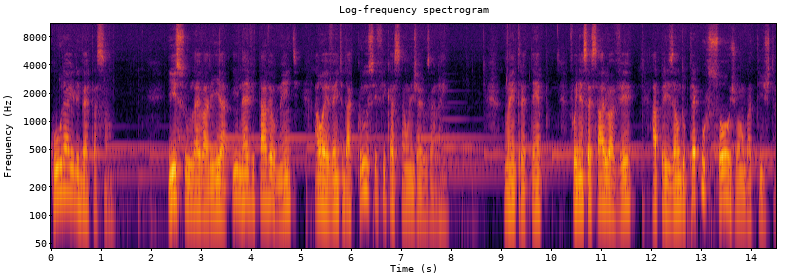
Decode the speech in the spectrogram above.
cura e libertação. Isso levaria inevitavelmente ao evento da crucificação em Jerusalém. No entretempo, foi necessário haver a prisão do precursor João Batista,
